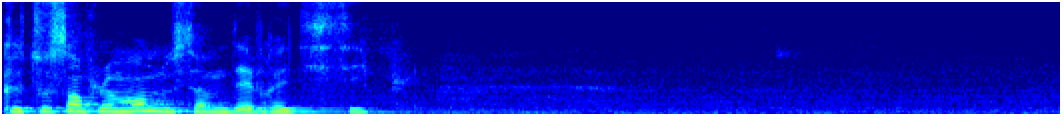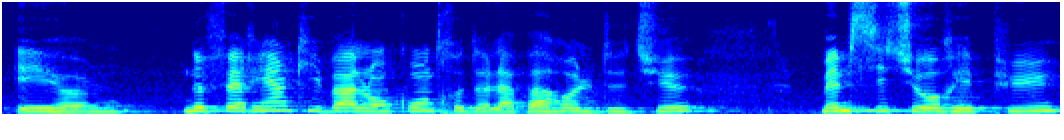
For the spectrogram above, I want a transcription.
que tout simplement nous sommes des vrais disciples. Et euh, ne fais rien qui va à l'encontre de la parole de Dieu, même si tu aurais pu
